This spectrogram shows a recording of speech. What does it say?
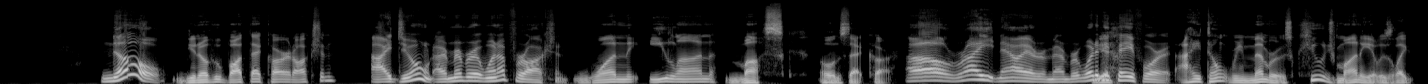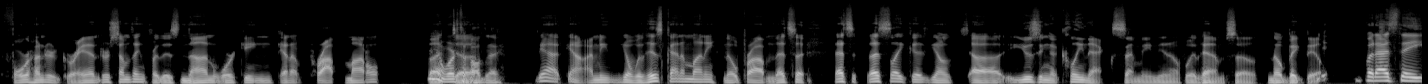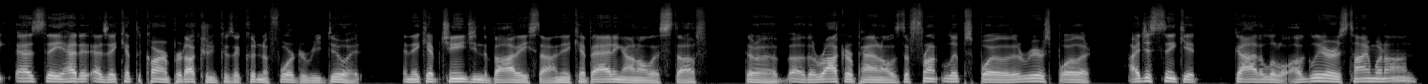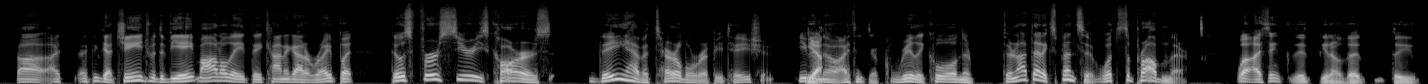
no, You know who bought that car at auction? I don't. I remember it went up for auction. One Elon Musk owns that car. Oh, right. Now I remember. What did Yeah. he pay for it? I don't remember. It was huge money. It was like four hundred grand or something for this non-working kind of prop model. Not worth it uh, all day. Yeah, yeah. I mean, you know, with his kind of money, no problem. That's a that's that's like a, you know uh, using a Kleenex. I mean, you know, with him, so no big deal. but as they as they had it as they kept the car in production because they couldn't afford to redo it, and they kept changing the body style and they kept adding on all this stuff, the uh, the rocker panels, the front lip spoiler, the rear spoiler. I just think it got a little uglier as time went on. Uh, I I think that changed with the V8 model. They they kind of got it right, but those first series cars they have a terrible reputation. Even Yeah. though I think they're really cool and they're they're not that expensive. What's the problem there? Well, I think that you know the the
